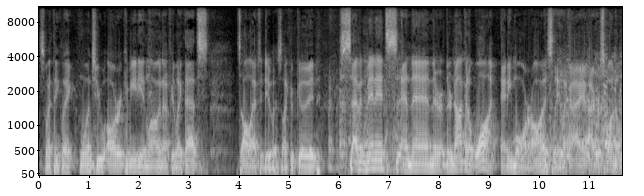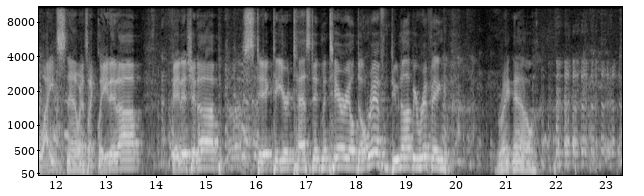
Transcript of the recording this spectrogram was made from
So I think like once you are a comedian long enough, you're like that's that's all I have to do is like a good seven minutes, and then they're they're not gonna want anymore. Honestly, like I I respond to lights now, and it's like clean it up. Finish it up. Stick to your tested material. Don't riff. Do not be riffing right now.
